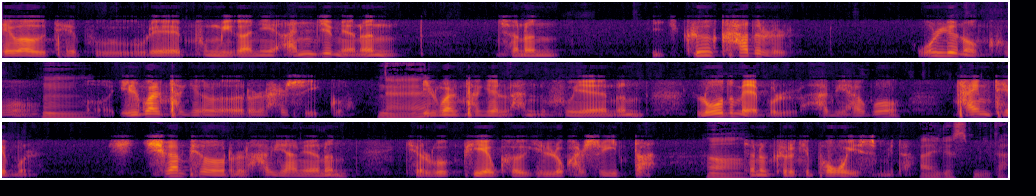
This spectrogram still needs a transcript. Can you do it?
대화의 테이블에 북미 간이 앉으면은 저는 그 카드를 올려놓고 음. 어, 일괄 타결을 할 수 있고 네. 일괄 타결을 한 후에는 로드맵을 합의하고 타임테이블 시간표를 합의하면은 결국 비핵화 길로 갈 수 있다. 어. 저는 그렇게 보고 있습니다. 알겠습니다.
